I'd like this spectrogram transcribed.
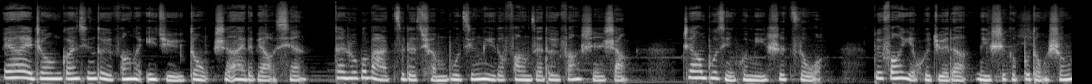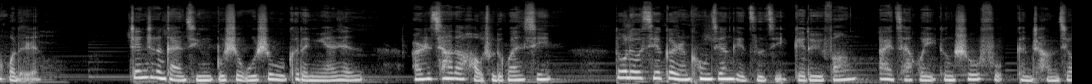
恋爱中关心对方的一举一动是爱的表现，但如果把自己的全部精力都放在对方身上，这样不仅会迷失自我，对方也会觉得你是个不懂生活的人。真正的感情不是无时无刻的粘人，而是恰到好处的关心，多留些个人空间给自己，给对方，爱才会更舒服、更长久。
